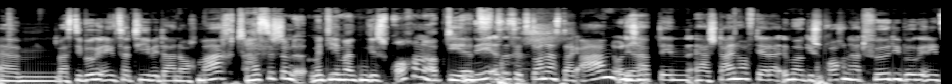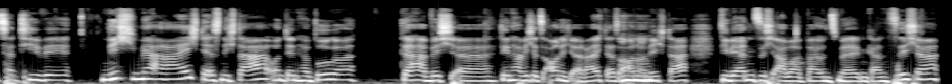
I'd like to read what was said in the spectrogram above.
ähm, was die Bürgerinitiative da noch macht. Hast du schon mit jemandem gesprochen, ob die jetzt... Nee, es ist jetzt Donnerstagabend und ich Ja. habe den Herr Steinhoff, der da immer gesprochen hat für die Bürgerinitiative, nicht mehr erreicht. Der ist nicht da und den Herr Burger, da habe ich, äh, den habe ich jetzt auch nicht erreicht. Der ist auch noch nicht da. Die werden sich aber bei uns melden, ganz sicher.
